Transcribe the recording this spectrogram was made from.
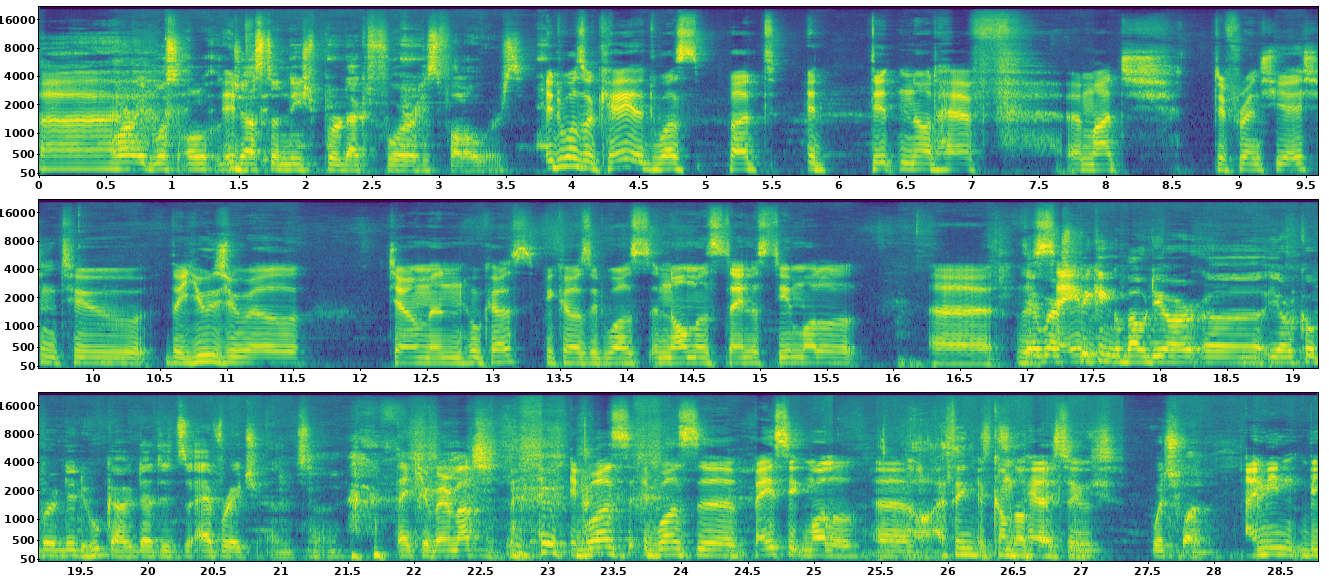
Uh, or it was all It- just a niche product for his followers? It was okay. It was, but it did not have uh, much differentiation to the usual German hookers because it was a normal stainless steel model. Uh, the They were same. speaking about your uh, your co-branded hookah that it's average and uh, Thank you very much. It was it was the basic model. Uh, Oh, I think it's not compared to. Which one? I mean, be,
